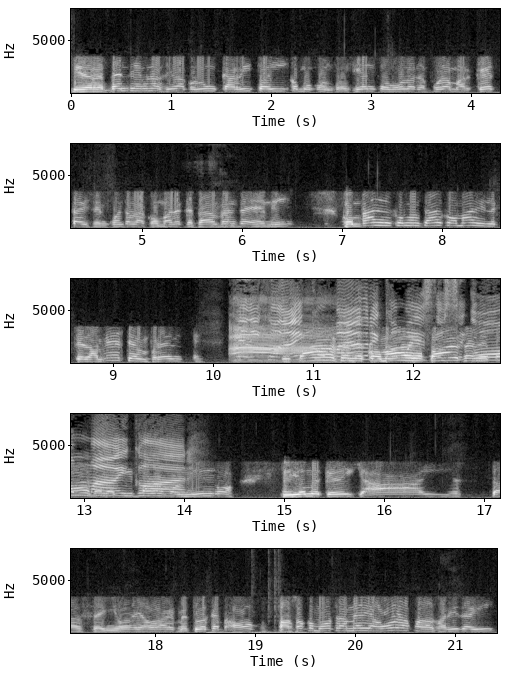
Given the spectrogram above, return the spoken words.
Y de repente una señora con un carrito ahí como con 300 bolas de pura marqueta y se encuentra la comadre que estaba enfrente de mí. Comadre, ¿cómo está, comadre? Y le- que la mete enfrente. Ah, Y pásale, comadre, ¿cómo comadre, esto se- pásale, Oh, pásale, my God. conmigo. Y yo me quedé y dije, ay, esta señora, y ahora me tuve que, oh, pasó como otra media hora para salir de ahí.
